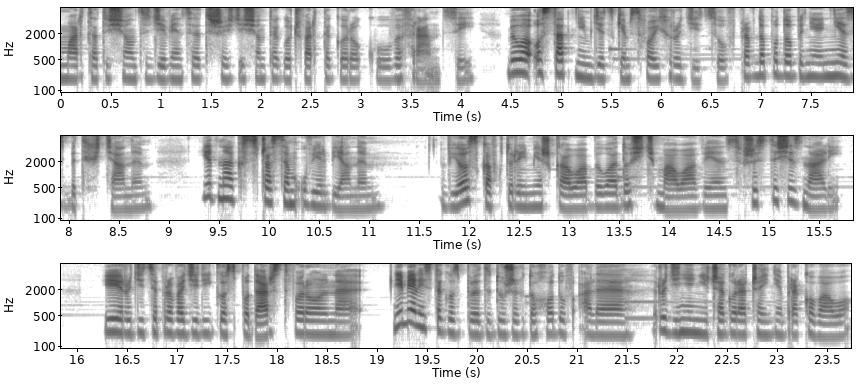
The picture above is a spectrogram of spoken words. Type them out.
marca 1964 roku we Francji. Była ostatnim dzieckiem swoich rodziców, prawdopodobnie niezbyt chcianym, jednak z czasem uwielbianym. Wioska, w której mieszkała, była dość mała, więc wszyscy się znali. Jej rodzice prowadzili gospodarstwo rolne. Nie mieli z tego zbyt dużych dochodów, ale rodzinie niczego raczej nie brakowało.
